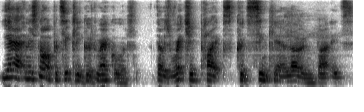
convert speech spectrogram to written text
Yeah, and it's not a particularly good record. Those wretched pipes could sink it alone, but it's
